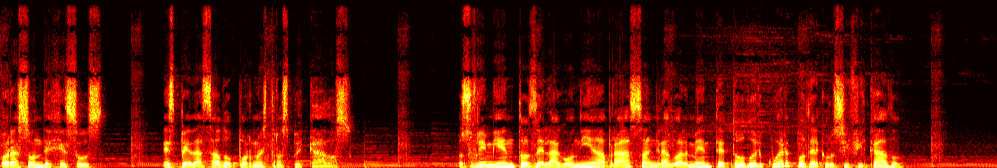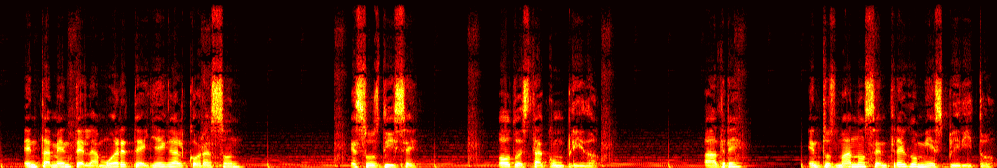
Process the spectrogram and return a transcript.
Corazón de Jesús, despedazado por nuestros pecados. Los sufrimientos de la agonía abrazan gradualmente todo el cuerpo del crucificado. Lentamente la muerte llega al corazón. Jesús dice, todo está cumplido. Padre, en tus manos entrego mi espíritu.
